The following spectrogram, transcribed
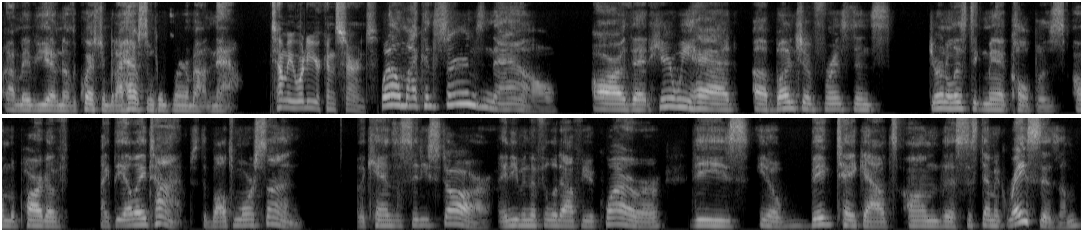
Uh, maybe you have another question, but I have some concern about now. Tell me, what are your concerns? Well, my concerns now are that here we had a bunch of, for instance, journalistic mea culpas on the part of like the LA Times, the Baltimore Sun, the Kansas City Star, and even the Philadelphia Inquirer, these, you know, big takeouts on the systemic racism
